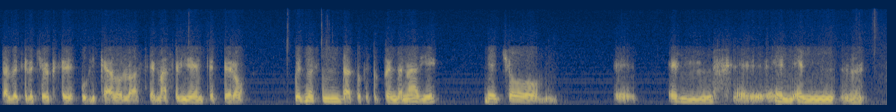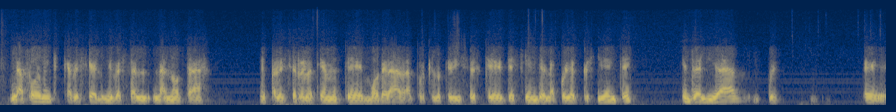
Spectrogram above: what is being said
Tal vez el hecho de que se haya publicado lo hace más evidente, pero pues no es un dato que sorprenda a nadie. De hecho, eh, eh, la forma en que cabecea el Universal la nota me parece relativamente moderada porque lo que dice es que defiende el apoyo al presidente. En realidad, pues eh,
